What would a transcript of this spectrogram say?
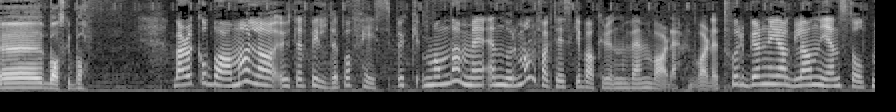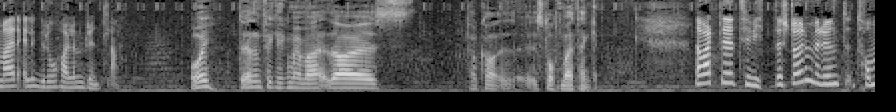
Eh, basketball. Barack Obama la ut et bilde på Facebook mandag med en nordmann faktisk i bakgrunnen. Hvem var det? Var det Torbjørn Jagland, Jens Stoltenberg eller Gro Harlem Brundtland? Oi, den fikk jeg ikke med meg. Da, da kan Stoltenberg tenke. Det har vært twitterstorm rundt Tom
